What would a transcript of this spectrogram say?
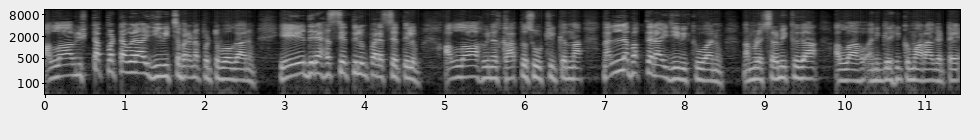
അള്ളാഹുവിന് ഇഷ്ടപ്പെട്ടവരായി ജീവിച്ച് മരണപ്പെട്ടു പോകാനും ഏത് രഹസ്യത്തിലും പരസ്യത്തിലും അള്ളാഹുവിനെ കാത്തു സൂക്ഷിക്കുന്ന നല്ല ഭക്തരായി ജീവിക്കുവാനും നമ്മൾ ശ്രമിക്കുക. അള്ളാഹു അനുഗ്രഹിക്കുമാറാകട്ടെ.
